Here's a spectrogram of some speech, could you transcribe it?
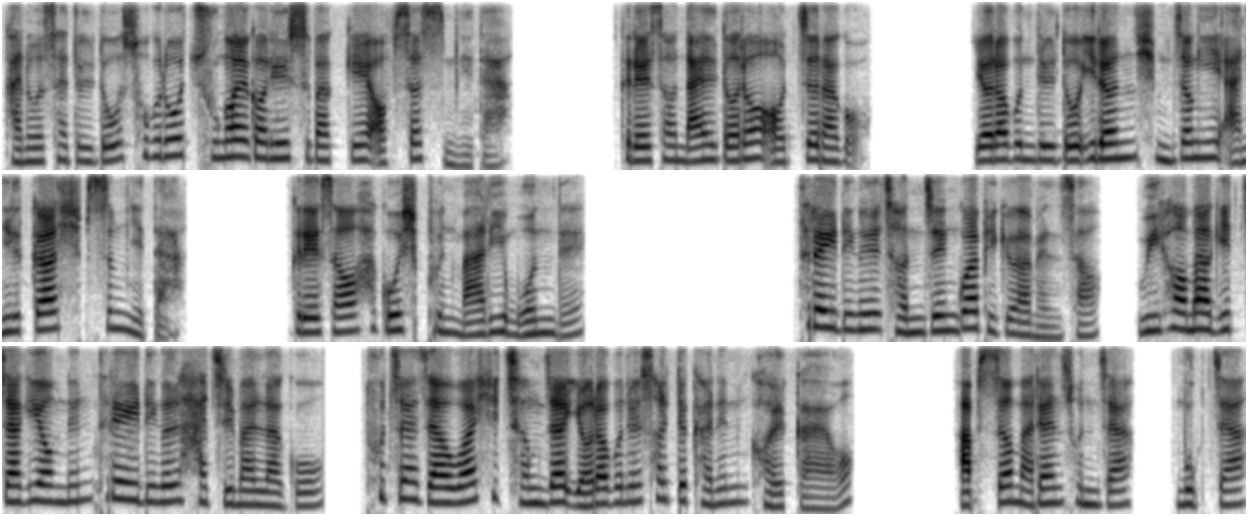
간호사들도 속으로 중얼거릴 수밖에 없었습니다. 그래서 날더러 어쩌라고. 여러분들도 이런 심정이 아닐까 싶습니다. 그래서 하고 싶은 말이 뭔데? 트레이딩을 전쟁과 비교하면서 위험하기 짝이 없는 트레이딩을 하지 말라고 투자자와 시청자 여러분을 설득하는 걸까요? 앞서 말한 손자, 묵자,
